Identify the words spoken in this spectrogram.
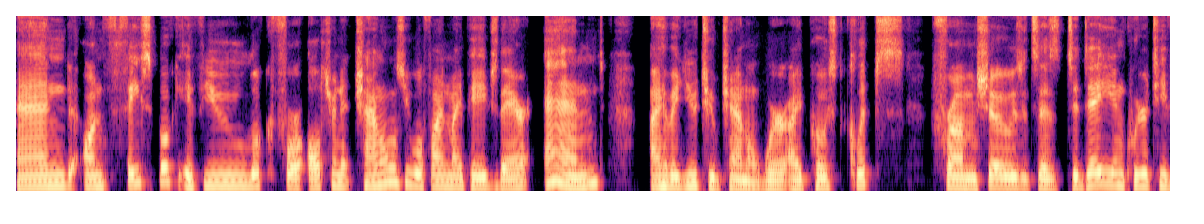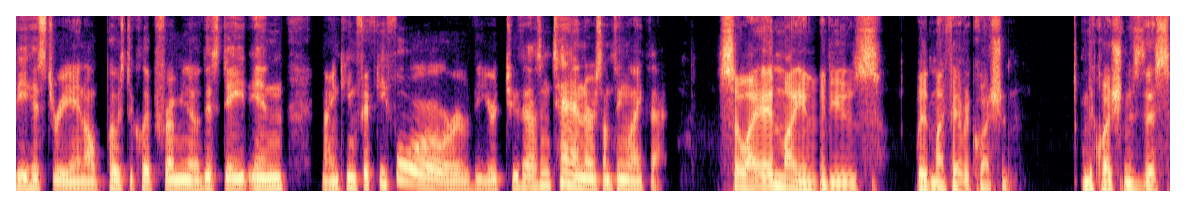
And on Facebook, if you look for alternate channels, you will find my page there. And I have a YouTube channel where I post clips from shows. It says today in queer TV history, and I'll post a clip from, you know, this date in 1954 or the year 2010 or something like that. So I end my interviews with my favorite question. And the question is this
